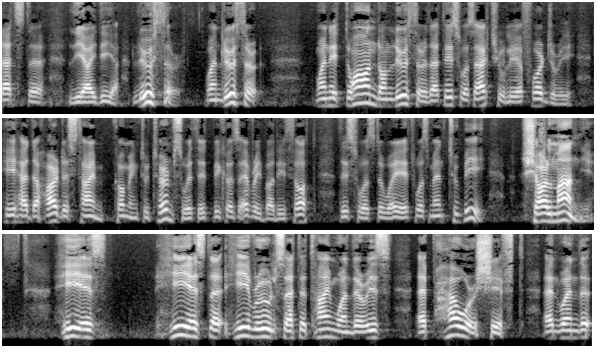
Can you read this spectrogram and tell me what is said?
that's the the idea. Luther when Luther, when it dawned on Luther that this was actually a forgery, he had the hardest time coming to terms with it because everybody thought this was the way it was meant to be. Charlemagne, he is he is the he rules at the time when there is a power shift and when the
